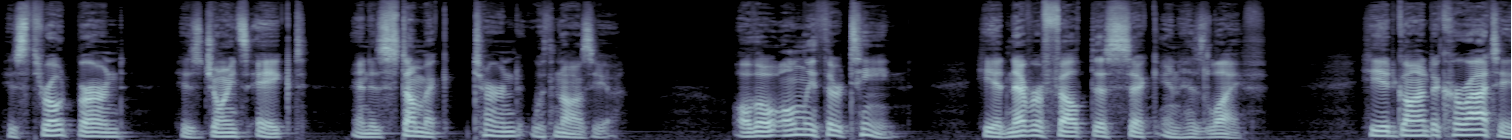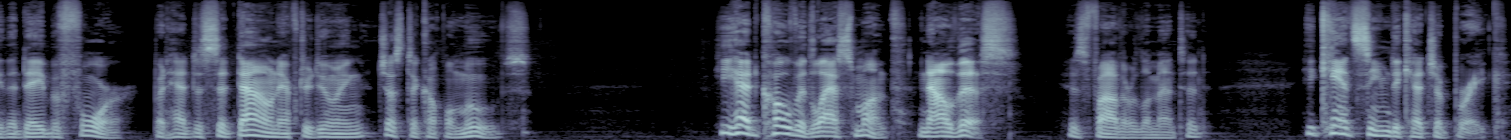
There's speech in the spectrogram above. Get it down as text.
His throat burned, his joints ached, and his stomach turned with nausea. Although only 13, he had never felt this sick in his life. He had gone to karate the day before, but had to sit down after doing just a couple moves. He had COVID last month, now this, his father lamented. He can't seem to catch a break.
